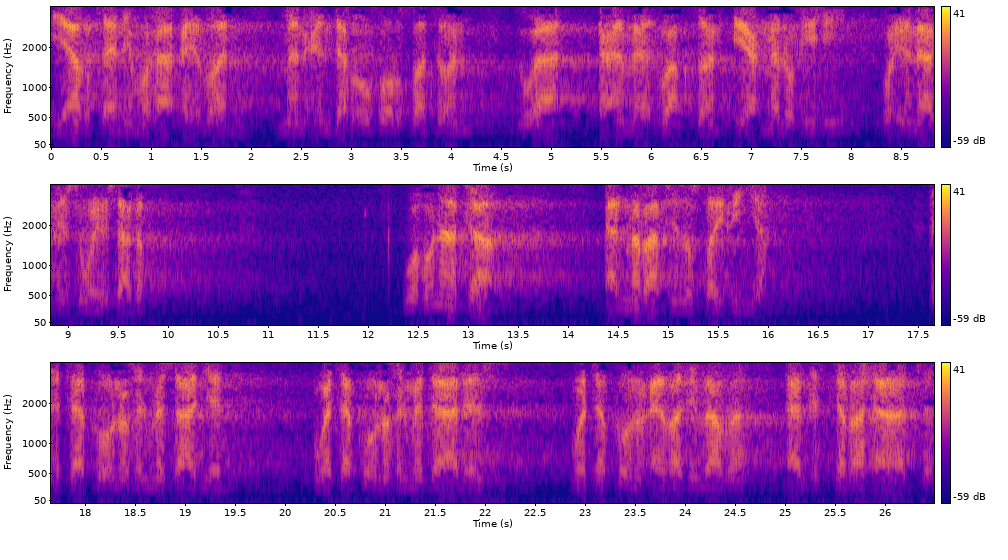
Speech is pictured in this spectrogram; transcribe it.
يغتنمها أيضا. من عنده فرصة وعمل وقت يعمل فيه وينافس ويسابق وهناك المراكز الصيفية. تكون في المساجد وتكون في المدارس وتكون أيضا في بعض الاستراحات.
